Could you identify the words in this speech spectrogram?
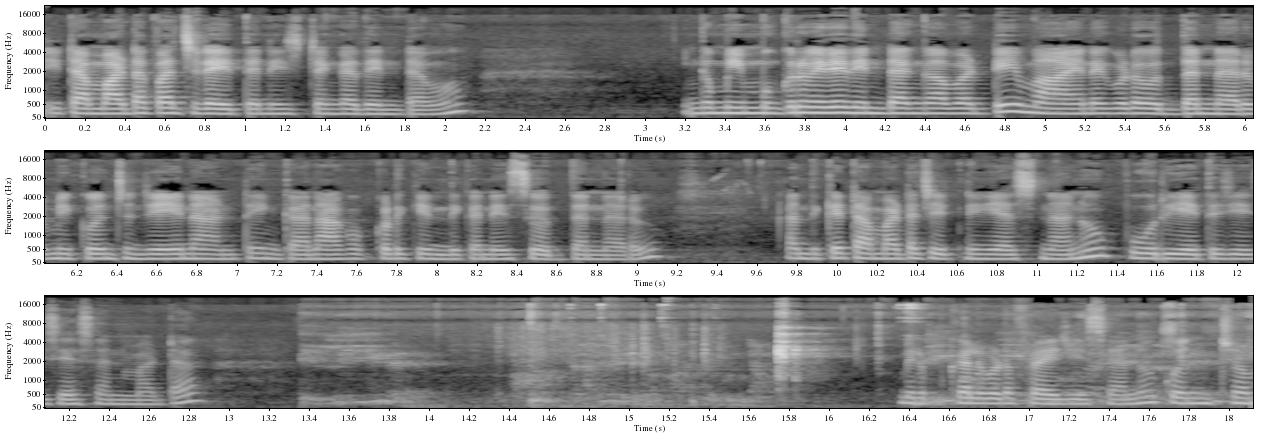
ఈ టమాటా పచ్చడి అయితేనే ఇష్టంగా తింటాము. ఇంకా మీ ముగ్గురు ఇదే తింటాం కాబట్టి మా ఆయన కూడా వద్దన్నారు మీకు కొంచెం చేయనా? అంటే ఇంకా నాకు ఒక్కడికి ఎందుకనేసి వద్దన్నారు. అందుకే టమాటా చట్నీ చేస్తున్నాను. పూరి అయితే చేసేసాను అనమాట మిరపకాయలు కూడా ఫ్రై చేశాను. కొంచెం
